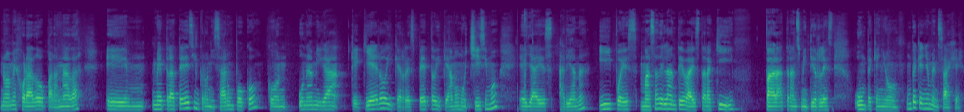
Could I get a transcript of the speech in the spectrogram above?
no ha mejorado para nada, em, me traté de sincronizar un poco con una amiga que quiero y que respeto y que amo muchísimo. Ella es Ariana y pues más adelante va a estar aquí para transmitirles un pequeño, un pequeño mensaje.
